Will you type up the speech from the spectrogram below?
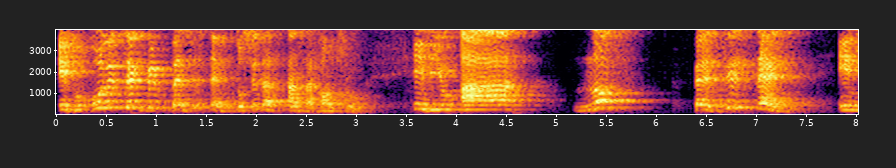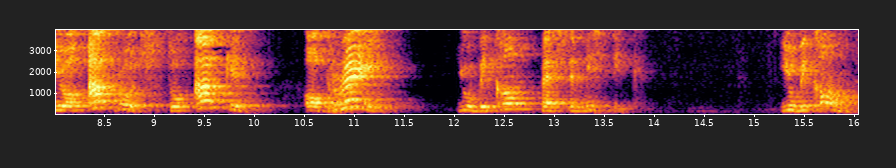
It will only take being persistent to see that answer come true. If you are not persistent in your approach to asking or praying, you become pessimistic. You become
